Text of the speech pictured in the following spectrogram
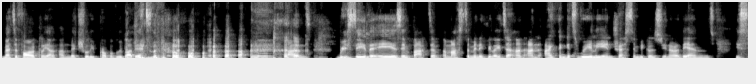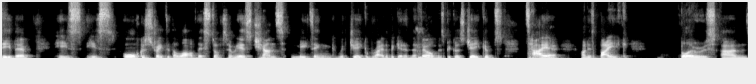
metaphorically and, and, literally, probably by the end of the film. and we see that he is, in fact, a, a, master manipulator. And and I think it's really interesting because you know at the end you see that he's he's orchestrated a lot of this stuff. So his chance meeting with Jacob right at the beginning of the mm. film is because Jacob's tire on his bike blows and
